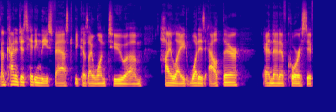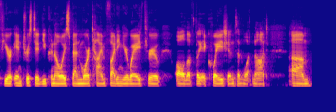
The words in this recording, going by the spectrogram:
I'm kind of just hitting these fast because I want to um, highlight what is out there. And then, of course, if you're interested, you can always spend more time fighting your way through all of the equations and whatnot. Um,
